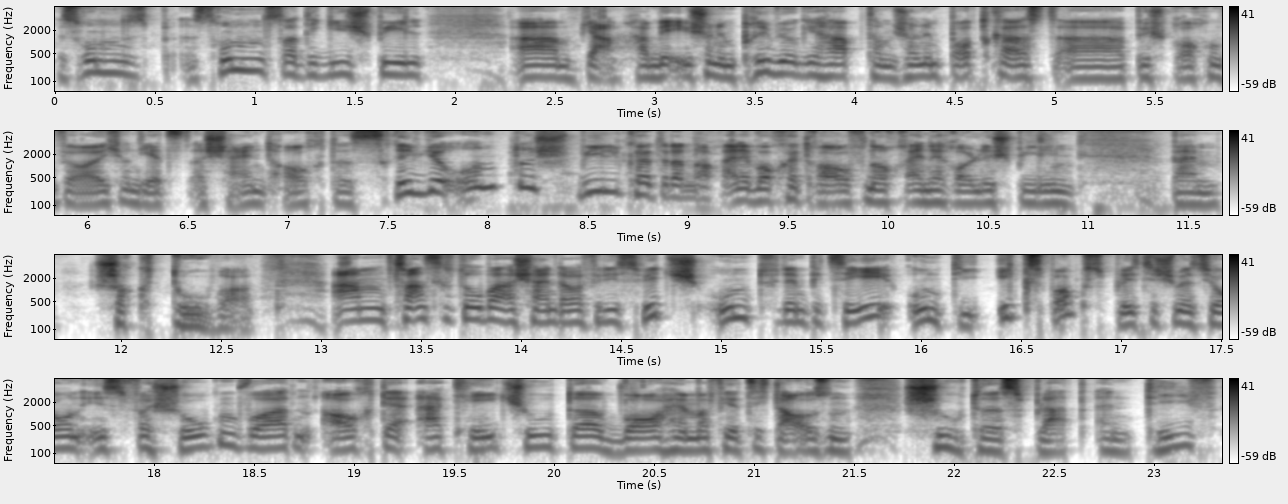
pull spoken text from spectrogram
Das, Runden, das Rundenstrategiespiel, ähm, ja, haben wir eh schon im Preview gehabt, haben schon im Podcast äh, besprochen für euch und jetzt erscheint auch das Review und das Spiel könnte dann auch eine Woche drauf noch eine Rolle spielen beim Schocktober. Am 20. Oktober erscheint aber für die Switch und für den PC und die Xbox. PlayStation-Version ist verschoben worden. Auch der Arcade-Shooter Warhammer 40.000 Shooters Blood and Thief.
